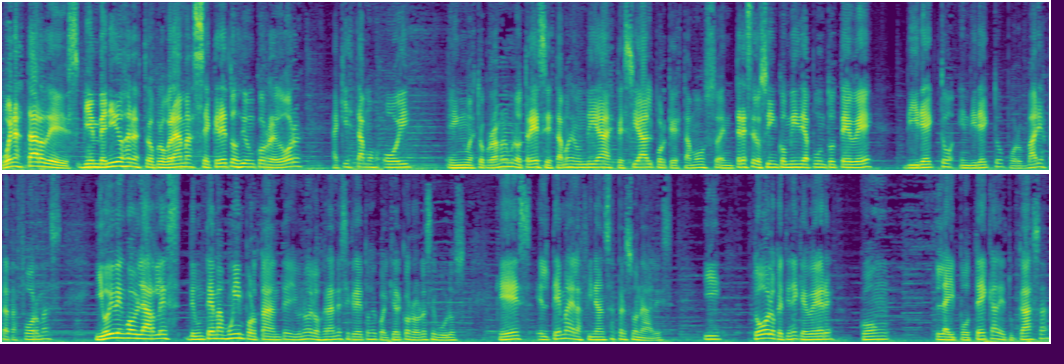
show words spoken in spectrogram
Buenas tardes, bienvenidos a nuestro programa Secretos de un Corredor. Aquí estamos hoy en nuestro programa número 13. Estamos en un día especial porque estamos en 305media.tv, directo, en directo, por varias plataformas. Y hoy vengo a hablarles de un tema muy importante y uno de los grandes secretos de cualquier corredor de seguros, que es el tema de las finanzas personales y todo lo que tiene que ver con la hipoteca de tu casa,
